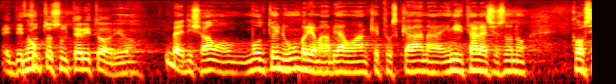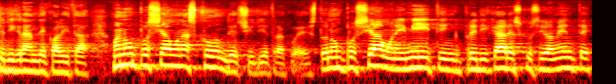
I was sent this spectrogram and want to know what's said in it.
Ed è No. tutto sul territorio? Beh, diciamo molto in Umbria, ma abbiamo anche Toscana, in Italia ci sono cose di grande qualità, ma non possiamo nasconderci dietro a questo, non possiamo nei meeting predicare esclusivamente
